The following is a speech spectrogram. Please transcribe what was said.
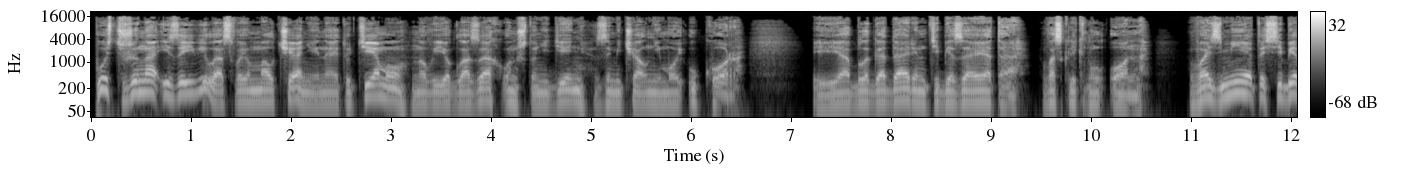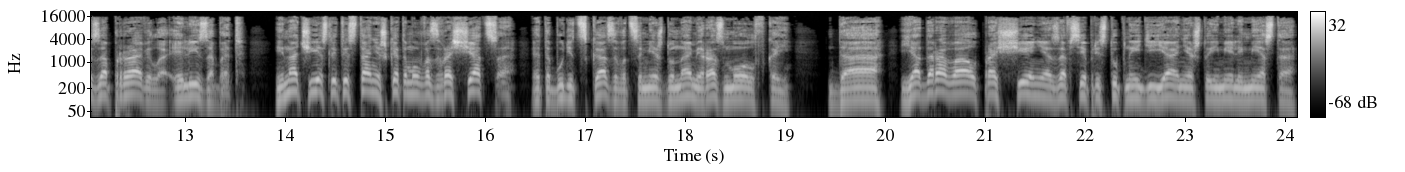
Пусть жена и заявила о своем молчании на эту тему, но в ее глазах он что ни день замечал немой укор. «И я благодарен тебе за это», — воскликнул он. «Возьми это себе за правило, Элизабет. Иначе, если ты станешь к этому возвращаться, это будет сказываться между нами размолвкой. Да, я даровал прощение за все преступные деяния, что имели место,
